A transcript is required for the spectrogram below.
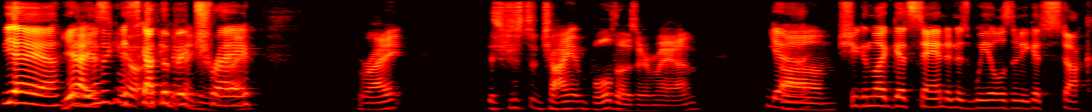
Yeah, yeah. Yeah, it you're is. thinking. It's of- got the think big it tray. right? right? It's just a giant bulldozer man. Yeah. Um, she can like get sand in his wheels and he gets stuck.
